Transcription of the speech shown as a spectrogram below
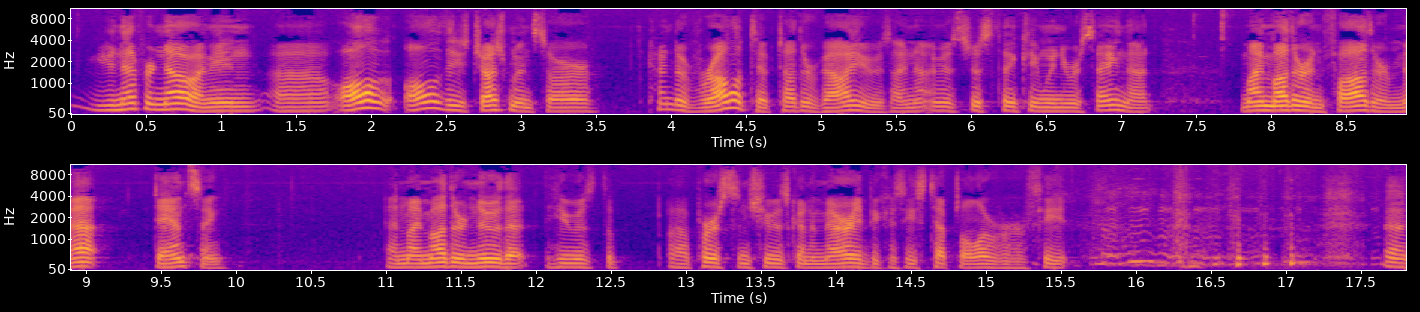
you never know. I mean, uh, all, all of these judgments are kind of relative to other values. I, know, I was just thinking when you were saying that, my mother and father met dancing, and my mother knew that he was the uh, person she was going to marry because he stepped all over her feet. uh,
